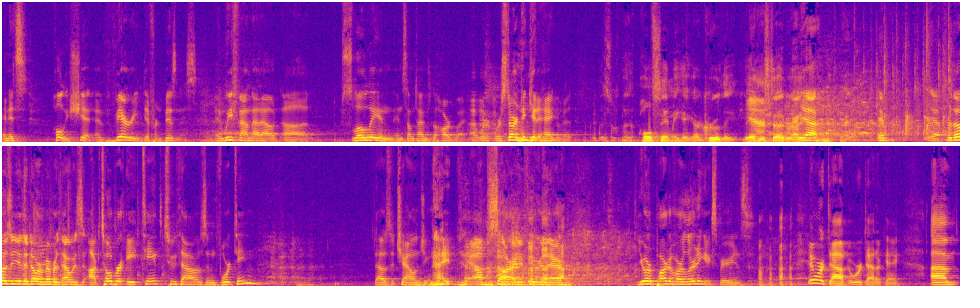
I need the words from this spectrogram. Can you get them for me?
And it's, holy shit, a very different business. And we found that out uh, slowly and, and sometimes the hard way. But we're, we're starting to get a hang of it. This was the whole Sammy Hagar crew. They they understood, right? Yeah. And, yeah. For those of you that don't remember, that was October 18th, 2014. That was a challenging night. I'm sorry if you were there. You were part of our learning experience. It worked out. It worked out okay. Um,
